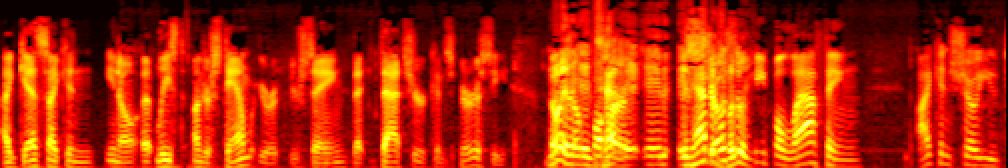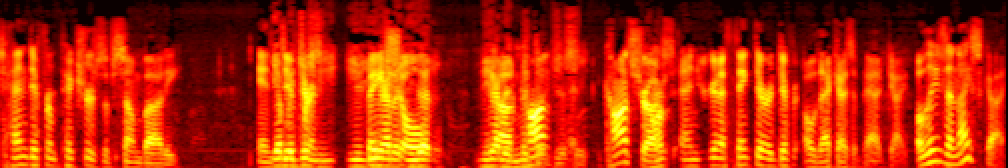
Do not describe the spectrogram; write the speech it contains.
I guess I can, you know, at least understand what you're you're saying that that's your conspiracy. No, But it, so it's, far, it, it, it happens. shows the people laughing. I can show you ten different pictures of somebody and yeah, different you, you gotta, facial you gotta, you gotta uh, admit con- Jesse. constructs, and you're going to think they're a different. Oh, that guy's a bad guy. Oh, he's a nice guy.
